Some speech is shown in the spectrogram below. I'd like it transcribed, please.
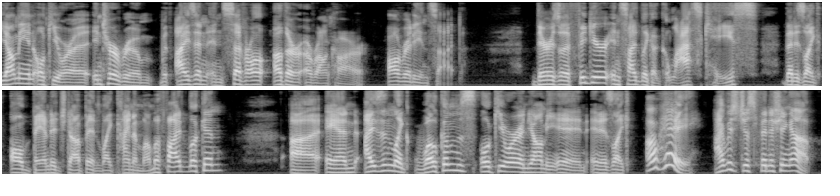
Yammy and Ulquiorra enter a room with Aizen and several other Arrancar already inside. There is a figure inside like a glass case that is like all bandaged up and like kind of mummified looking. Uh, and Aizen like welcomes Ulquiorra and Yammy in and is like, "Oh hey, I was just finishing up."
